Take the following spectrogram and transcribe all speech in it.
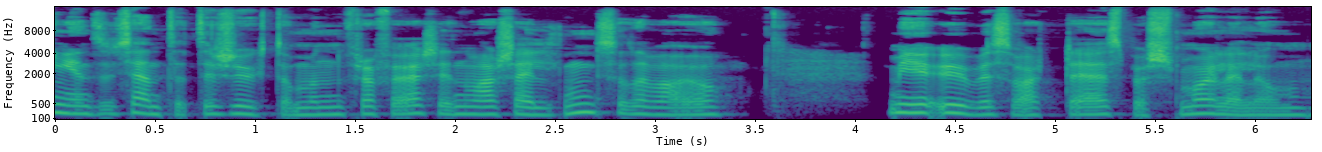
ingen som kjente til sykdommen fra før, siden den var sjelden. Så det var jo mye ubesvarte spørsmål, eller om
